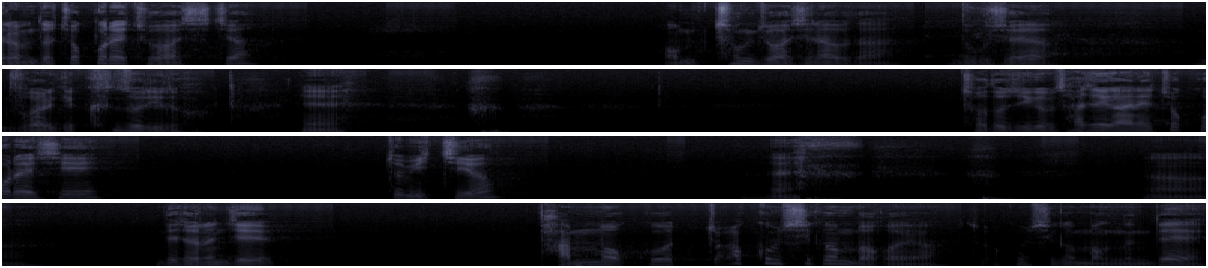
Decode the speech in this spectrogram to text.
여러분들 초콜릿 좋아하시죠? 엄청 좋아하시나 보다. 누구셔요? 누가 이렇게 큰 소리로? 예. 저도 지금 사제간에 초콜릿이 좀 있지요. 네. 어, 근데 저는 이제 밥 먹고 조금씩은 먹어요. 조금씩은 먹는데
